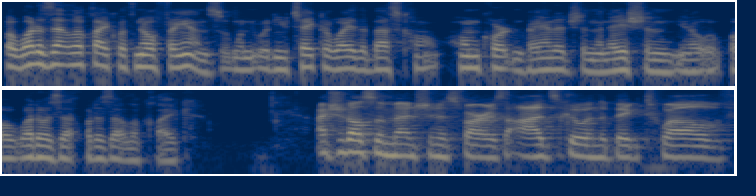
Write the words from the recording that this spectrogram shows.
but what does that look like with no fans? When when you take away the best home court advantage in the nation, you know, what, what does that what does that look like? I should also mention, as far as odds go in the Big 12,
